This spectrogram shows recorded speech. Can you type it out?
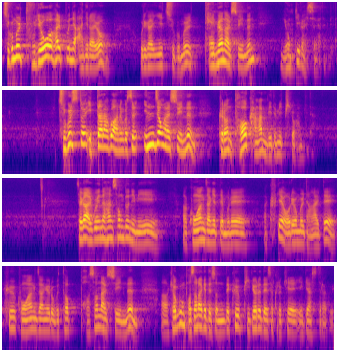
죽음을 두려워할 뿐이 아니라요. 우리가 이 죽음을 대면할 수 있는 용기가 있어야 됩니다. 죽을 수도 있다라고 하는 것을 인정할 수 있는 그런 더 강한 믿음이 필요합니다. 제가 알고 있는 한 성도님이 공황장애 때문에 크게 어려움을 당할 때 그 공황장애로부터 벗어날 수 있는 결국은 벗어나게 되셨는데 그 비결에 대해서 그렇게 얘기하시더라고요.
